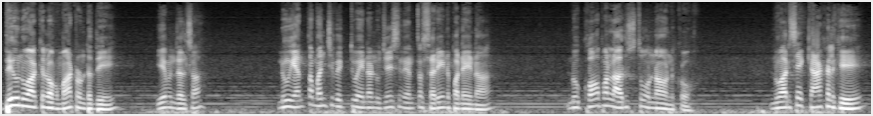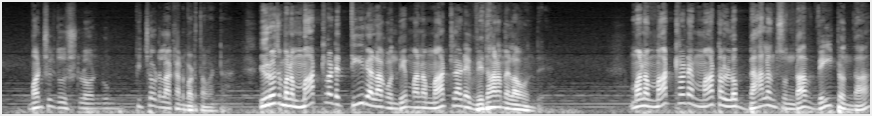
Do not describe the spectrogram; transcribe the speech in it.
దేవుని వాక్యంలో ఒక మాట ఉంటుంది ఏమని తెలుసా? నువ్వు ఎంత మంచి వ్యక్తి అయినా నువ్వు చేసింది ఎంత సరైన పని అయినా నువ్వు కోపంలో అరుస్తూ ఉన్నావు అనుకో నువ్వు అరిసే కేకలకి మనుషుల దృష్టిలో నువ్వు పిచ్చోడులా కనబడతావంట. ఈరోజు మనం మాట్లాడే తీరు ఎలా ఉంది మనం మాట్లాడే విధానం ఎలా ఉంది మనం మాట్లాడే మాటల్లో బ్యాలెన్స్ ఉందా? వెయిట్ ఉందా?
